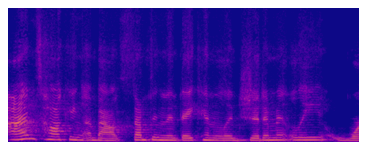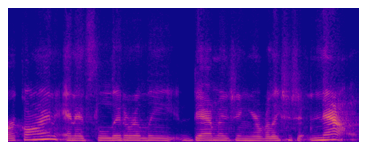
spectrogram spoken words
I'm talking about something that they can legitimately work on and it's literally damaging your relationship. Now,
